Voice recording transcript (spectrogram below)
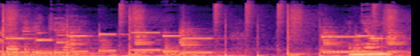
보여드릴게요. 안녕.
